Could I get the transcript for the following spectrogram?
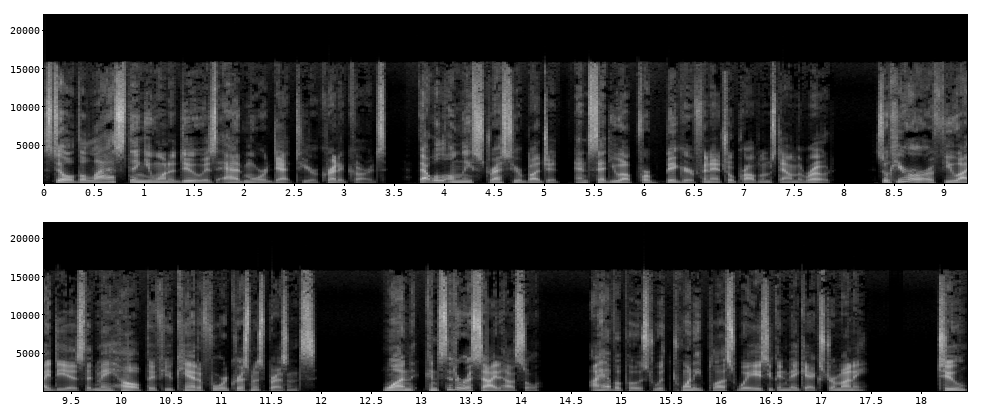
Still, the last thing you want to do is add more debt to your credit cards. That will only stress your budget and set you up for bigger financial problems down the road. So here are a few ideas that may help if you can't afford Christmas presents. 1. Consider a side hustle. I have a post with 20 plus ways you can make extra money. 2.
